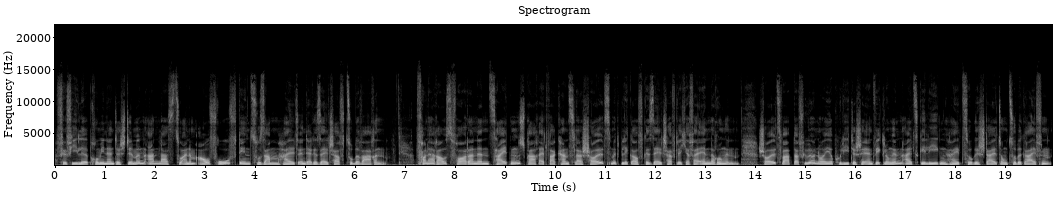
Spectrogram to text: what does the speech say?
Für viele prominente Stimmen Anlass zu einem Aufruf, den Zusammenhalt in der Gesellschaft zu bewahren. Von herausfordernden Zeiten sprach etwa Kanzler Scholz mit Blick auf gesellschaftliche Veränderungen. Scholz warb dafür, neue politische Entwicklungen als Gelegenheit zur Gestaltung zu begreifen.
